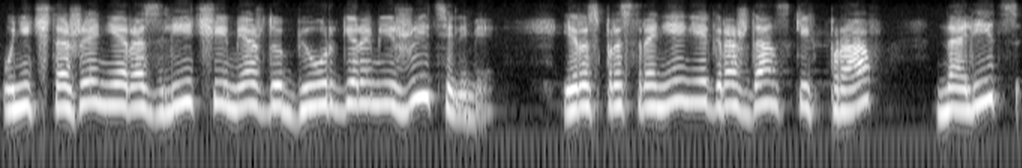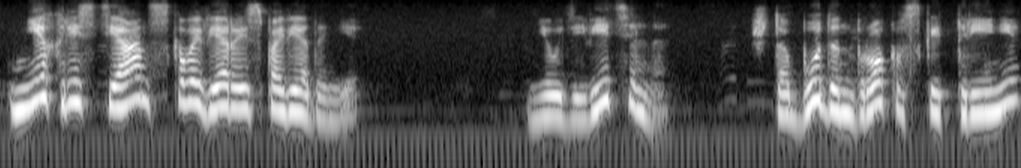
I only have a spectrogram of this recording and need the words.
уничтожение различий между бюргерами и жителями и распространение гражданских прав на лиц нехристианского вероисповедания. Неудивительно, что Буденброковской Трине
